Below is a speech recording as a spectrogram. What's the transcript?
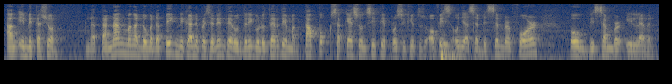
ang imbitasyon nga tanang mga dumadapig ni kanhi presidente Rodrigo Duterte magtapok sa Quezon City Prosecutor's Office unya sa December 4 o December 11.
